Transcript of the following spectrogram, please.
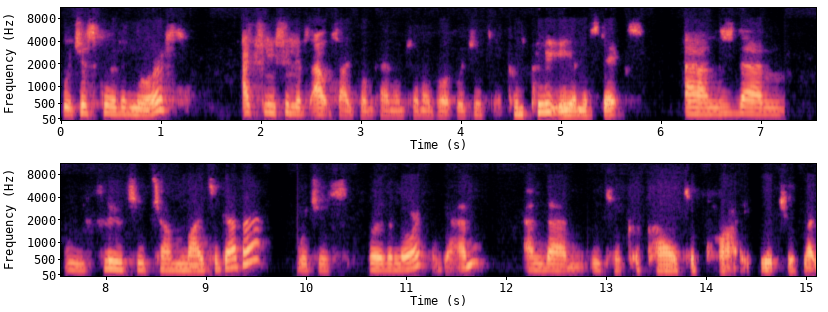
which is further north. Actually, she lives outside Khon Kaen in Chonaburi, which is completely in the sticks. And then we flew to Chiang Mai together, which is further north again. And then we took a car to Pai, which is like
